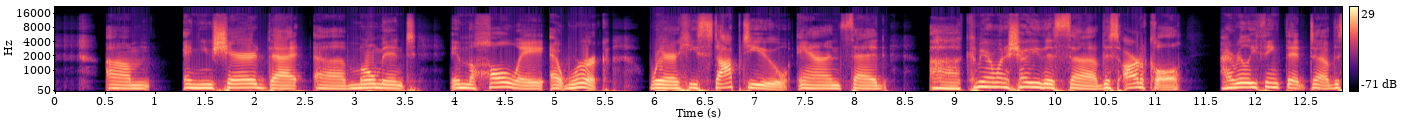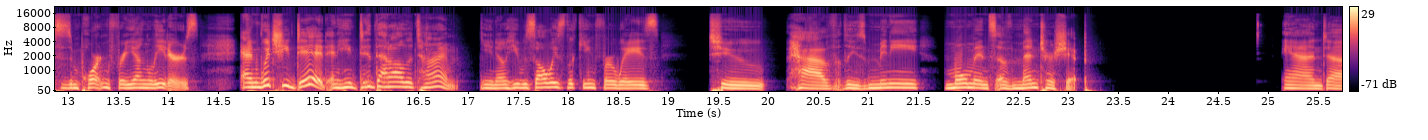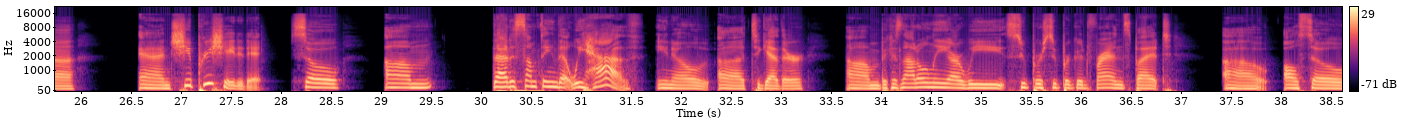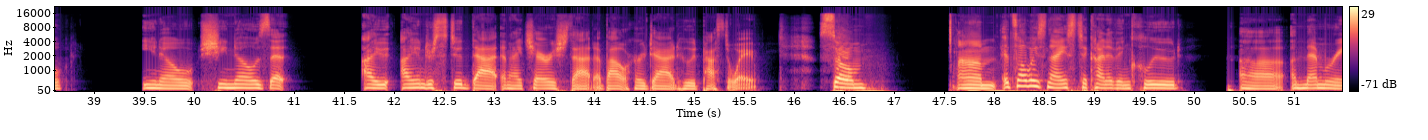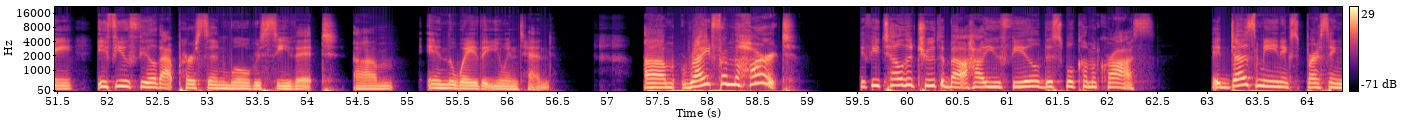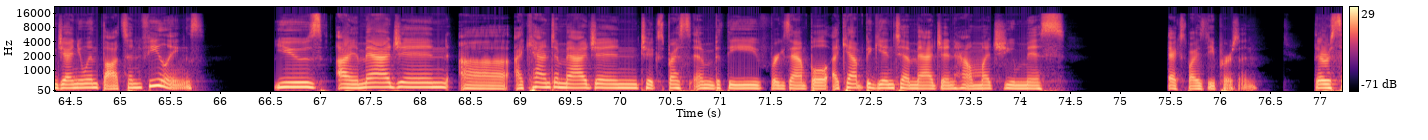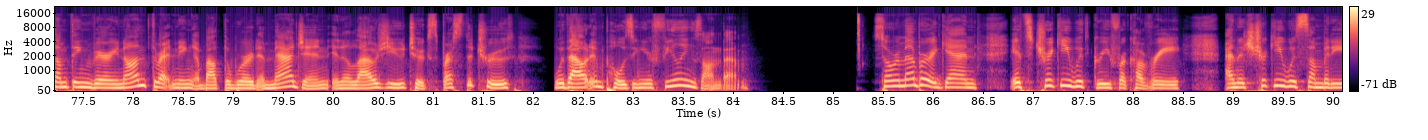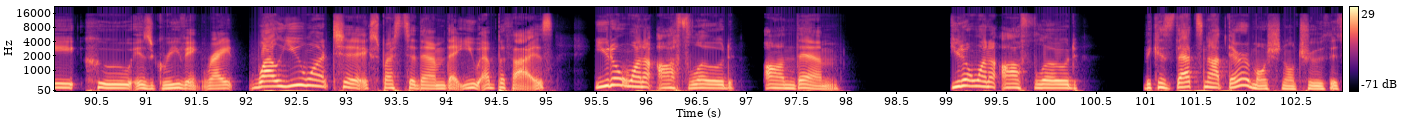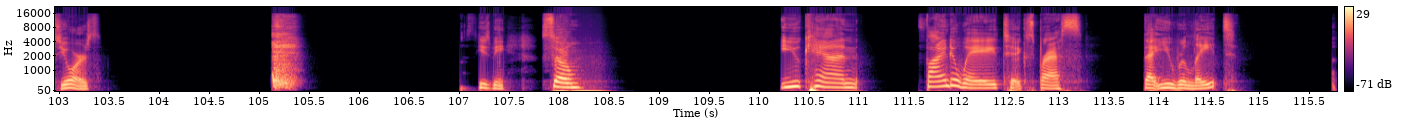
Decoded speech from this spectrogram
Um, and you shared that uh, moment in the hallway at work where he stopped you and said, uh, "Come here. I want to show you this uh, this article. I really think that uh, this is important for young leaders," and which he did, and he did that all the time. You know, he was always looking for ways to have these mini moments of mentorship, and uh, and she appreciated it. So um, that is something that we have, you know, uh, together. Um, because not only are we super super good friends, but uh, also, you know, she knows that I I understood that and I cherished that about her dad who had passed away. So um, it's always nice to kind of include uh, a memory if you feel that person will receive it um, in the way that you intend. Um, right from the heart. If you tell the truth about how you feel, this will come across. It does mean expressing genuine thoughts and feelings. Use I imagine, uh, I can't imagine to express empathy. For example, I can't begin to imagine how much you miss XYZ person. There is something very non threatening about the word imagine. It allows you to express the truth without imposing your feelings on them. So remember again, it's tricky with grief recovery and it's tricky with somebody who is grieving, right? While you want to express to them that you empathize, you don't want to offload on them. You don't want to offload because that's not their emotional truth, it's yours. Excuse me. So you can find a way to express that you relate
